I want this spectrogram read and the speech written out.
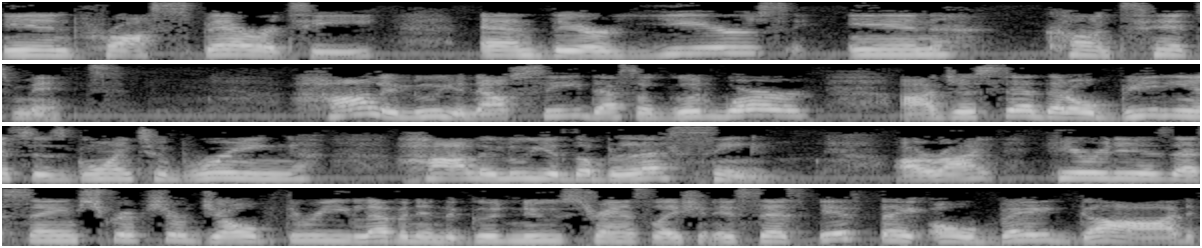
in prosperity and their years in contentment. Hallelujah. Now, see, that's a good word. I just said that obedience is going to bring, hallelujah, the blessing. All right. Here it is, that same scripture, Job 3:11 in the Good News translation. It says, "If they obey God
